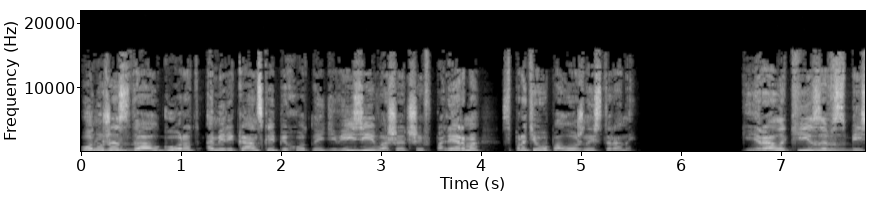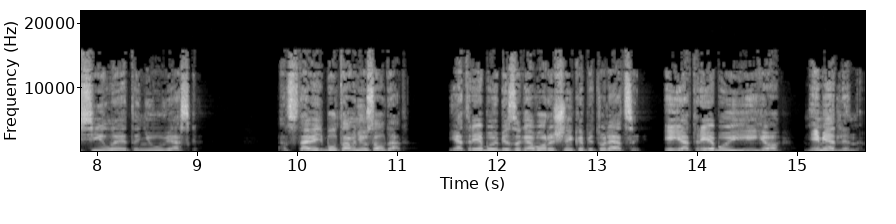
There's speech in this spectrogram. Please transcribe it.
он уже сдал город американской пехотной дивизии, вошедшей в Палермо с противоположной стороны. Генерала Киза взбесила эта неувязка. «Отставить болтовню, солдат! Я требую безоговорочной капитуляции, и я требую ее немедленно!»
